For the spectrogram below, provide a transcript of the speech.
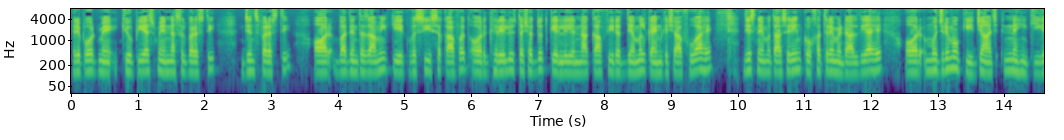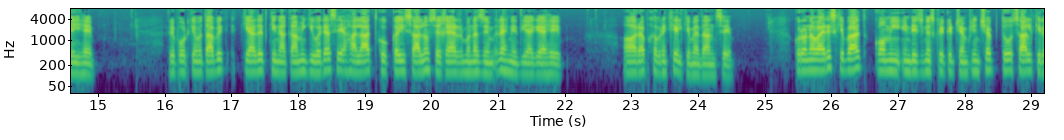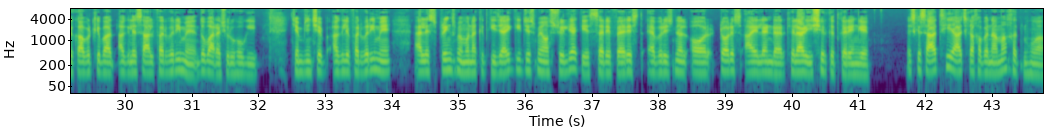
رپورٹ میں کیو پی ایس میں نسل پرستی، جنس پرستی اور بد انتظامی کی ایک وسیع ثقافت اور گھریلو تشدد کے لیے ناکافی رد عمل کا انکشاف ہوا ہے، جس نے متاثرین کو خطرے میں ڈال دیا ہے اور مجرموں کی جانچ نہیں کی گئی ہے۔ رپورٹ کے مطابق، قیادت کی ناکامی کی وجہ سے حالات کو کئی سالوں سے غیر منظم رہنے دیا گیا ہے۔ اور اب خبریں کھیل کے میدان سے۔ کورونا وائرس کے بعد قومی انڈیجنس کرکٹ چیمپئن شپ دو سال کی رکاوٹ کے بعد اگلے سال فروری میں دوبارہ شروع ہوگی۔ چیمپئن شپ اگلے فروری میں ایلس اسپرنگز میں منعقد کی جائے گی، جس میں آسٹریلیا کے سر فہرست ایبوریجنل اور ٹورس آئی لینڈر کھلاڑی شرکت کریں گے۔ اس کے ساتھ ہی آج کا خبر نامہ ختم ہوا۔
